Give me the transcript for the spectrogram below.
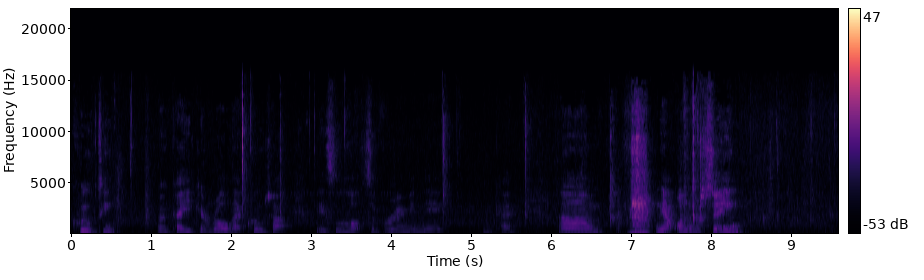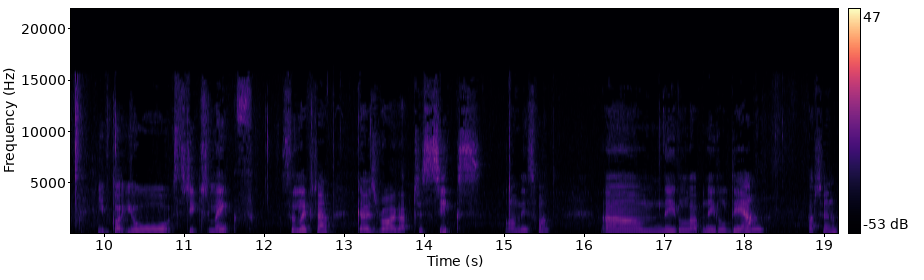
quilting. Okay, you can roll that quilt up. There's lots of room in there. Okay. Um, now on the machine, you've got your stitch length selector. Goes right up to six on this one. Um, needle up, needle down button.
